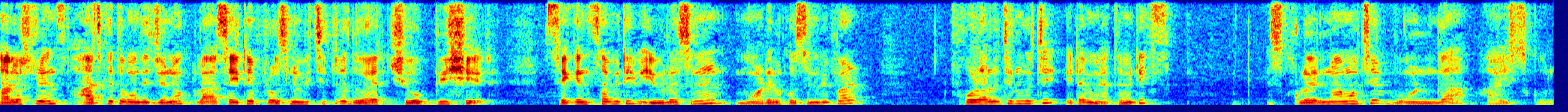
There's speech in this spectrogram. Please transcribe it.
হ্যালো স্টুডেন্টস আজকে তোমাদের জন্য ক্লাস এইটের প্রশ্নবিচিত্র দু হাজার চব্বিশের সেকেন্ড সাবমিটিভ ইভলিউশনের মডেল কোশ্চেন পেপার ফোর আলোচনা করছি। এটা ম্যাথামেটিক্স স্কুলের নাম হচ্ছে বনগা হাই স্কুল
